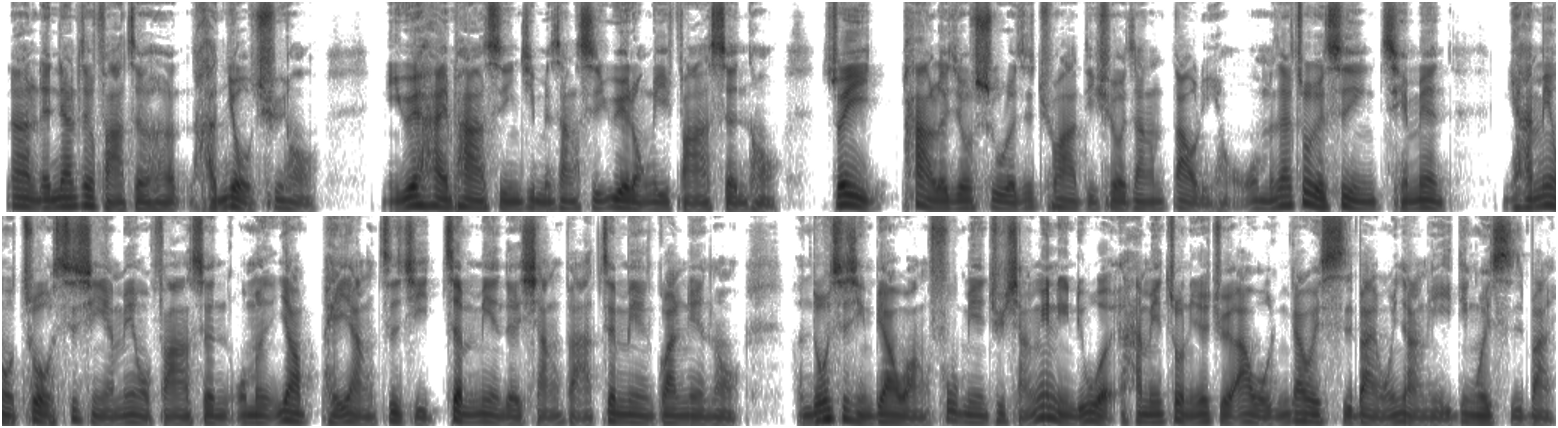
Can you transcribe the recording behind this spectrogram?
那人家这个法则很很有趣哦。你越害怕的事情，基本上是越容易发生哦。所以怕了就输了这句话的确有这样的道理哦。我们在做的事情前面，你还没有做，事情也没有发生，我们要培养自己正面的想法、正面观念哦。很多事情不要往负面去想，因为你如果还没做，你就觉得啊，我应该会失败。我跟你讲，你一定会失败。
